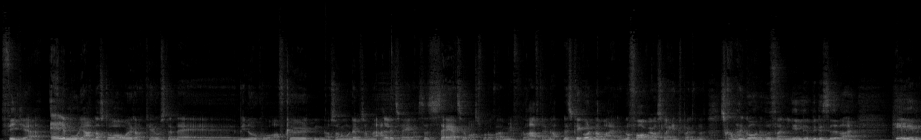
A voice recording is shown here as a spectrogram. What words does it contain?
fik jeg alle mulige andre store rytter, kan jeg huske den dag, øh, Minoko og Kløten og sådan nogle af dem, som man aldrig taler. Så sagde jeg til vores fotograf, min fotograf, der, det skal ikke undre mig, nu får vi også Lance på. Så kom han gående ud fra en lille bitte sidevej, helt ind.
